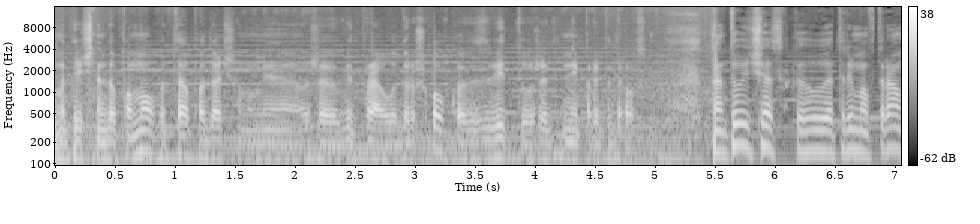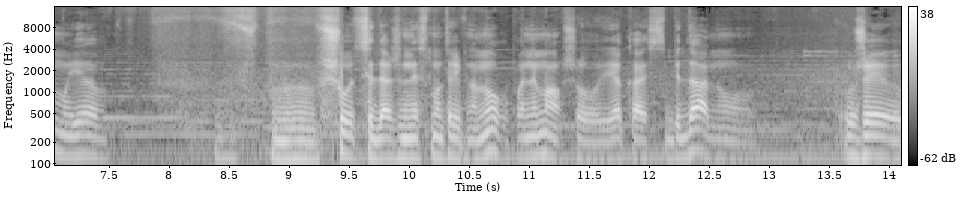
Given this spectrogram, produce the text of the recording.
медичну допомогу та в подальшому мене вже відправили до звідти вже до Дніпропетровська. На той час, коли отримав травму, я в- шоці навіть не смотрів на ногу, розумів, що якась біда, ну вже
